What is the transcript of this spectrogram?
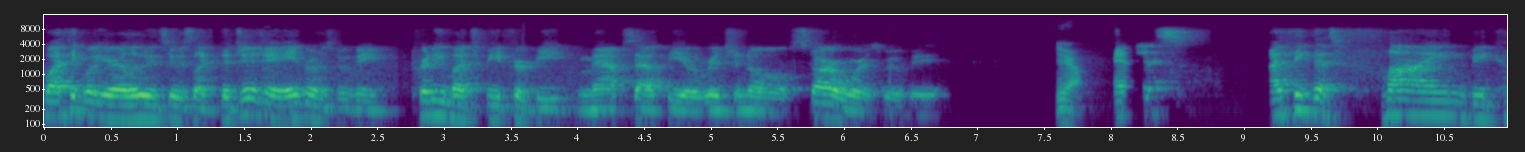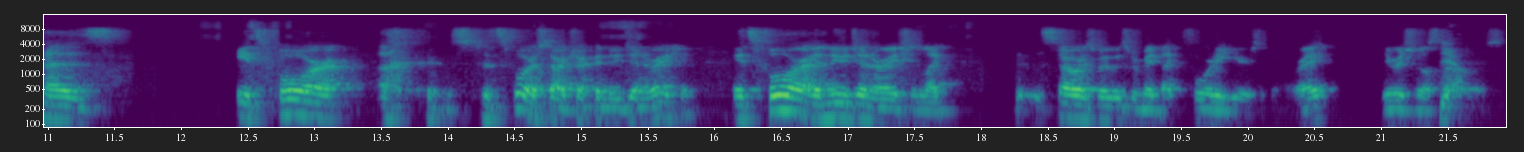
well, I think what you're alluding to is like the J.J. Abrams movie pretty much beat for beat maps out the original Star Wars movie. Yeah. And it's, I think that's fine because it's for, uh, it's for Star Trek A New Generation. It's for a new generation. Like, Star Wars movies were made like 40 years ago, right? The original Star yeah. Wars.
